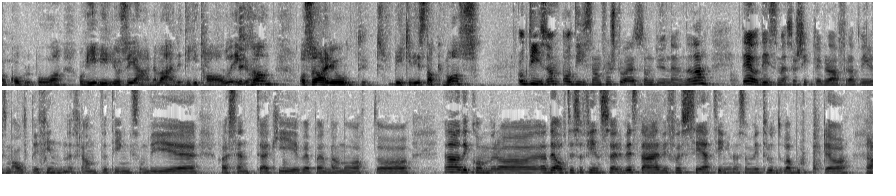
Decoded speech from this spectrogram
og koble på. Og vi vil jo så gjerne være digitale, ikke Ja. sant? Og så er det jo vil ikke de snakke med oss. Og de, som, og de som forstår det, som du nevner, da. Det er jo de som er så skikkelig glad for at vi liksom alltid finner fram til ting som de eh, har sendt til arkivet på en eller annen måte. og ja, de kommer og ja, Det er alltid så fin service der vi får se tingene som vi trodde var borte. og Ja.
